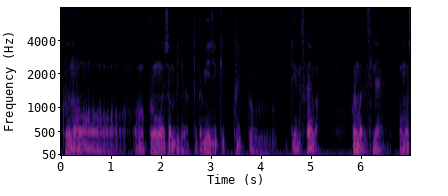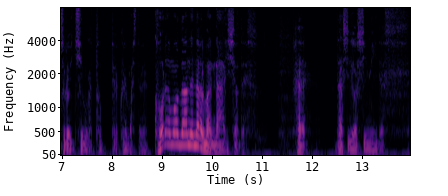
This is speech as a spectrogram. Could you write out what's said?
ク」のうんプロモーションビデオっていうかミュージッククリップっていうんですか今。これもですね面白いチームが撮ってくれましてね。これも残念ながらまあ内緒です。はい。出し惜しみです。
